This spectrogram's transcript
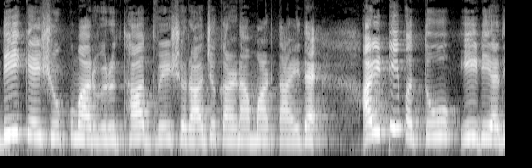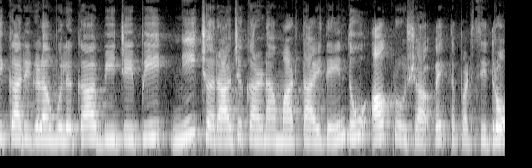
ಡಿಕೆ ಶಿವಕುಮಾರ್ ವಿರುದ್ಧ ದ್ವೇಷ ರಾಜಕಾರಣ ಮಾಡ್ತಾ ಇದೆ. ಐಟಿ ಮತ್ತು ಇಡಿ ಅಧಿಕಾರಿಗಳ ಮೂಲಕ ಬಿಜೆಪಿ ನೀಚ ರಾಜಕಾರಣ ಮಾಡ್ತಾ ಇದೆ ಎಂದು ಆಕ್ರೋಶ ವ್ಯಕ್ತಪಡಿಸಿದರು.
